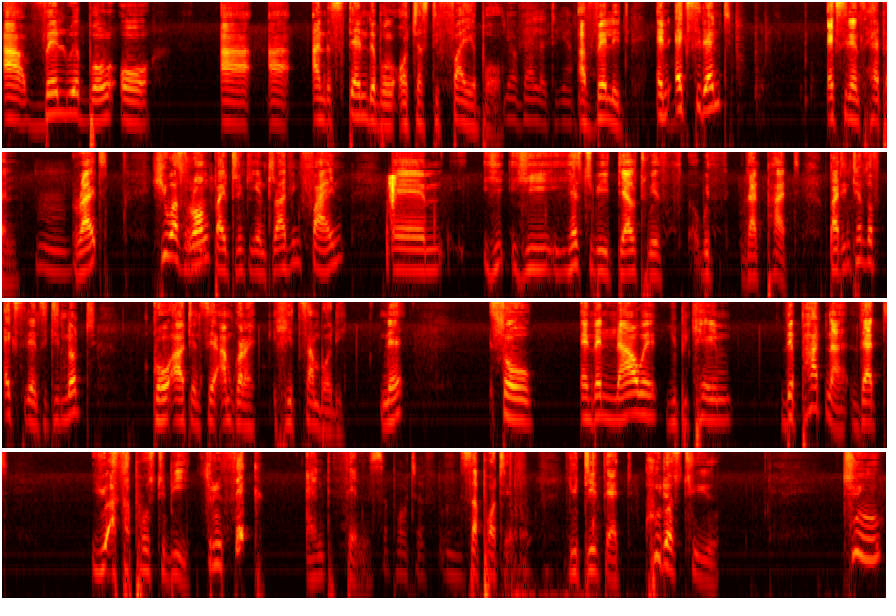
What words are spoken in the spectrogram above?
are valuable or are, are understandable or justifiable. You're valid, yeah. Are valid. An accident, accidents happen, right? He was wrong by drinking and driving. Fine. Um, he, he he has to be dealt with with that part. But in terms of accidents, he did not go out and say, "I'm gonna hit somebody." Ne? So, and then now eh, you became the partner that you are supposed to be through thick and thin Supportive. Mm. supportive. You did that. Kudos to you. Two,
